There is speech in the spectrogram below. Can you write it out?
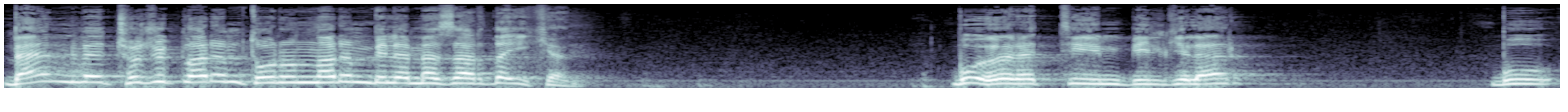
Ben ve çocuklarım, torunlarım bile mezarda iken, bu öğrettiğim bilgiler, bu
